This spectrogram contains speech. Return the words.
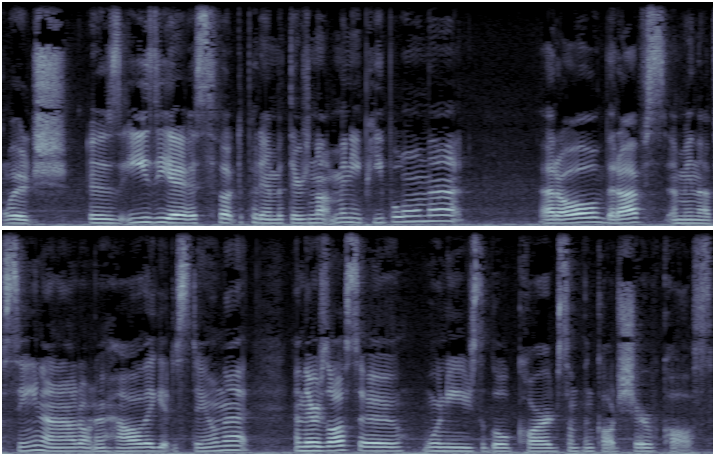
which is easy as fuck to put in, but there's not many people on that at all that I've, I mean, I've seen, and I don't know how they get to stay on that. And there's also, when you use the gold card, something called share of costs.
